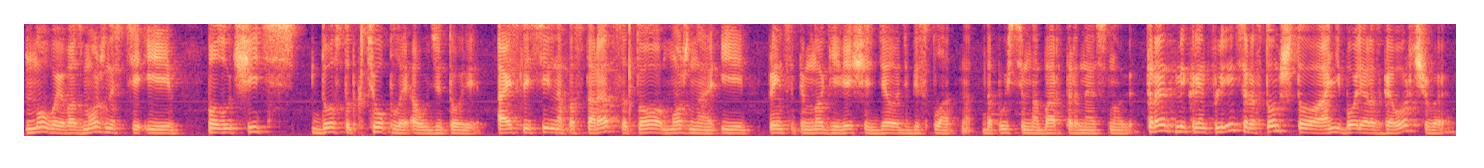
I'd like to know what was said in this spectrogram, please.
новые возможности и получить доступ к теплой аудитории. А если сильно постараться, то можно и, в принципе, многие вещи сделать бесплатно, допустим, на бартерной основе. Тренд микроинфлюенсеров в том, что они более разговорчивые,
